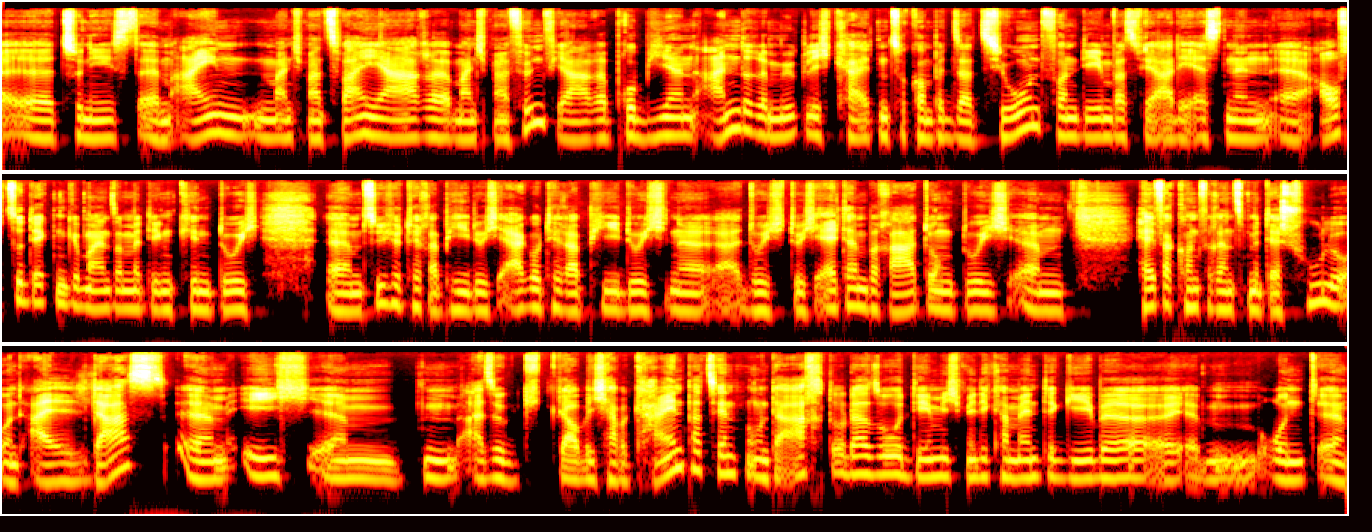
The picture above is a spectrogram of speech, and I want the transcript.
äh, zunächst ähm, ein, manchmal zwei Jahre, manchmal fünf Jahre probieren, andere Möglichkeiten zur Kompensation von dem, was wir ADS nennen, äh, aufzudecken, gemeinsam mit dem Kind durch ähm, Psychotherapie, durch Ergotherapie, durch, eine, äh, durch, durch Elternberatung, durch ähm, Helferkonferenz mit der Schule und all das. Ähm, ich, ähm, also glaube ich, habe keinen Patienten unter acht oder so, dem ich Medikamente gebe ähm, und äh,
